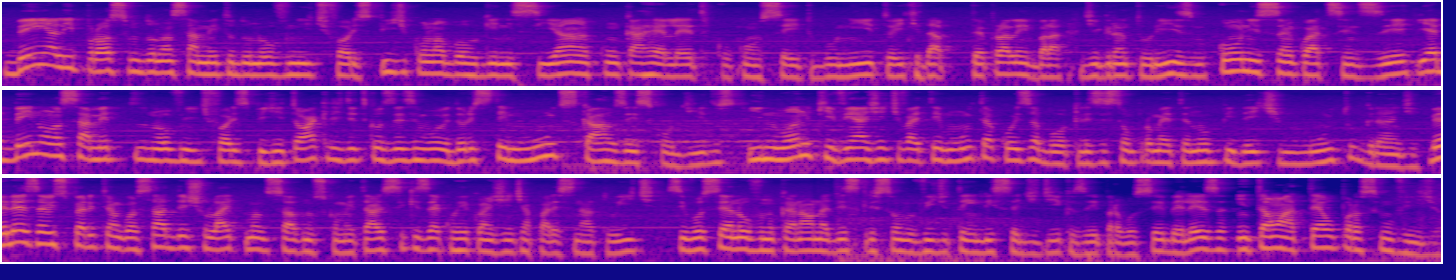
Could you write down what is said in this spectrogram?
bem ali próximo do lançamento do novo Need for Speed com Lamborghini Sian, com carro elétrico conceito bonito aí que dá até para lembrar de Gran Turismo, com o Nissan 400Z e é bem no lançamento do novo Need for Speed. Então acredito que os desenvolvedores têm muitos carros escondidos e no ano que vem a gente vai ter muita coisa boa, que eles estão prometendo um update muito grande. Beleza? Eu espero que tenham gostado, deixa o like, manda um salve nos comentários, se quiser correr com a gente aparece na Twitch. Se você é novo no canal, na descrição do vídeo tem lista de dicas aí pra você, beleza? Então até o próximo vídeo.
